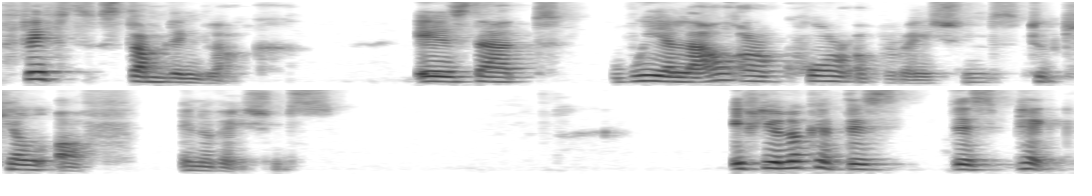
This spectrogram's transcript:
fifth stumbling block is that we allow our core operations to kill off innovations. If you look at this, this pick,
